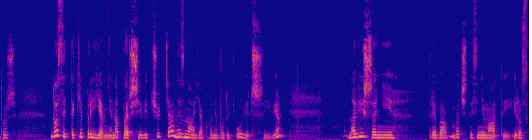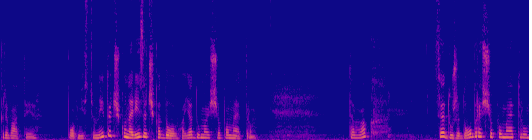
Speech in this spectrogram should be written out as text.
Тож, досить таки приємні. На перші відчуття, не знаю, як вони будуть у відшиві. Навішані треба, бачите, знімати і розкривати повністю ниточку. Нарізочка довга, я думаю, що по метру. Так, це дуже добре, що по метру.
